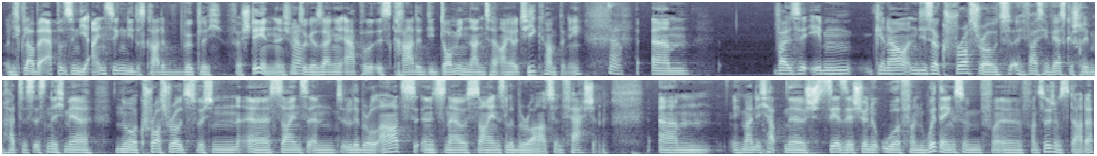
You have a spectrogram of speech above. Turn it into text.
Und ich glaube, Apple sind die einzigen, die das gerade wirklich verstehen. Ne? Ich würde ja. sogar sagen, Apple ist gerade die dominante IoT-Company. Ja. Ähm, weil sie eben genau in dieser Crossroads, ich weiß nicht, wer es geschrieben hat, es ist nicht mehr nur Crossroads zwischen uh, Science and Liberal Arts, it's now Science, Liberal Arts and Fashion. Ähm, ich meine, ich habe eine sehr, sehr schöne Uhr von Withings, einem äh, französischen Startup,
